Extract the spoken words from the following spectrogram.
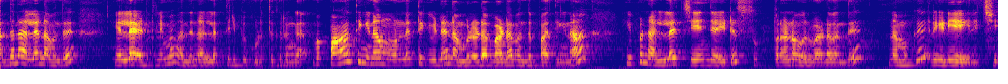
அதனால் நான் வந்து எல்லா இடத்துலையுமே வந்து நல்லா திருப்பி கொடுத்துக்குறேங்க. இப்போ பார்த்தீங்கன்னா முன்னத்துக்கு விட நம்மளோட வடை வந்து பார்த்திங்கன்னா இப்போ நல்லா சேஞ்ச் ஆகிட்டு சூப்பரான ஒரு வடை வந்து நமக்கு ரெடி ஆயிடுச்சு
